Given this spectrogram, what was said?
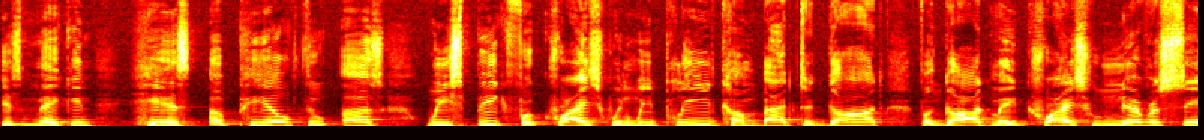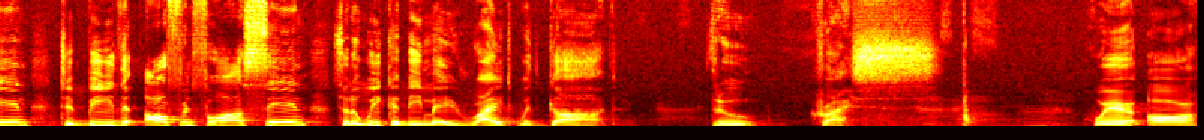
is making his appeal through us we speak for Christ when we plead, come back to God. For God made Christ, who never sinned, to be the offering for our sin so that we could be made right with God through Christ. Where are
